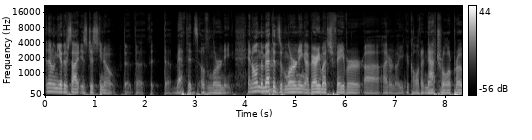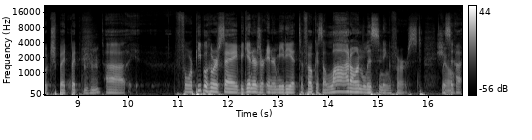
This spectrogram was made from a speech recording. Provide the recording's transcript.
and then on the other side is just you know the the, the, the methods of learning and on the mm-hmm. methods of learning i very much favor uh, i don't know you could call it a natural approach but but mm-hmm. uh, for people who are say beginners or intermediate to focus a lot on listening first sure. Listen, uh,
